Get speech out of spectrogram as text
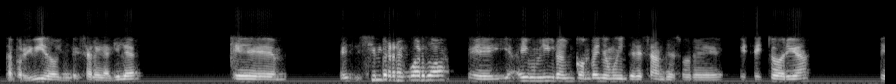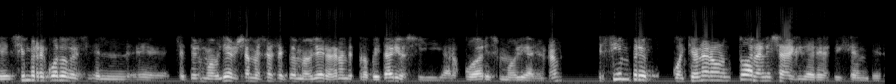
está prohibido indexar el alquiler. Eh, eh, siempre recuerdo, y hay un libro, un convenio muy interesante sobre esta historia, siempre recuerdo que el sector inmobiliario, llámese al sector inmobiliario, a grandes propietarios y a los jugadores inmobiliarios, ¿no? Siempre cuestionaron todas las leyes de alquileres vigentes.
